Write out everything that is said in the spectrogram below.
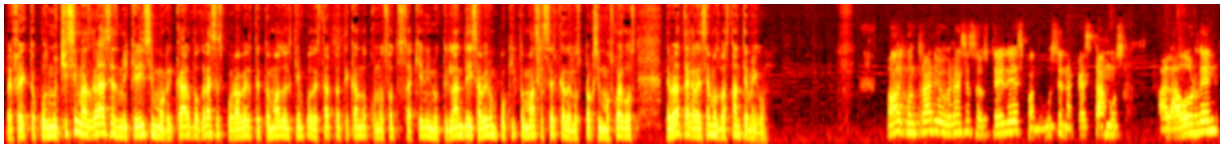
Perfecto, pues muchísimas gracias, mi queridísimo Ricardo. Gracias por haberte tomado el tiempo de estar platicando con nosotros aquí en Inutilandia y saber un poquito más acerca de los próximos juegos. De verdad te agradecemos bastante, amigo. No, al contrario, gracias a ustedes. Cuando gusten, acá estamos a la orden.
